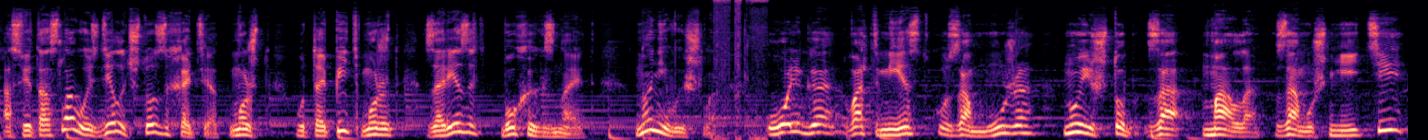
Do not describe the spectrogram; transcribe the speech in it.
а Святославу сделать, что захотят. Может утопить, может зарезать, бог их знает. Но не вышло. Ольга в отместку за мужа, ну и чтоб за мало замуж не идти,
